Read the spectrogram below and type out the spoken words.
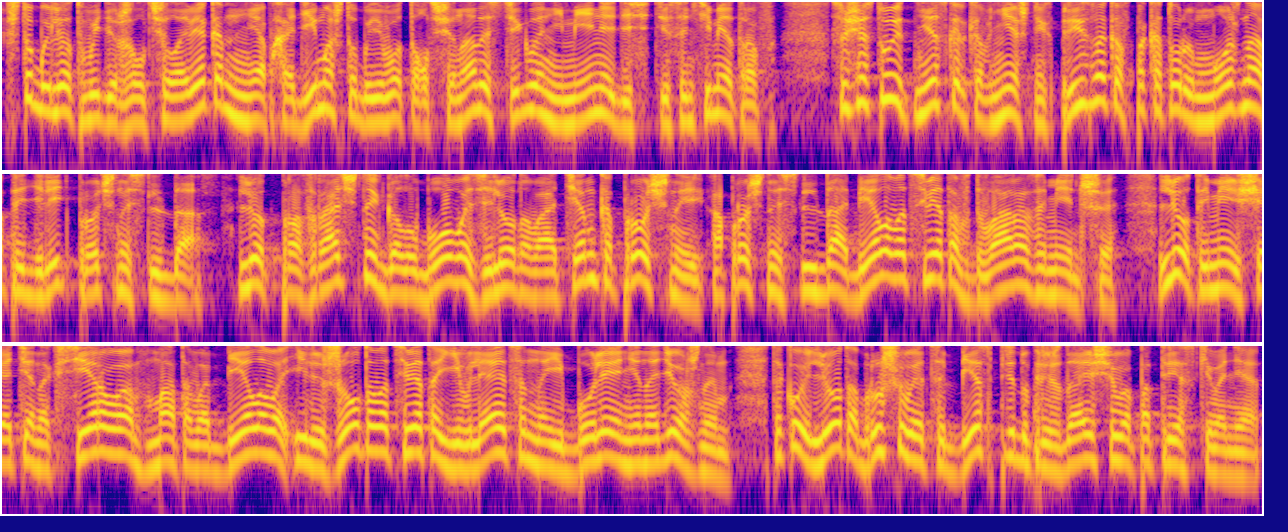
Чтобы лед выдержал человека, необходимо, чтобы его толщина достигла не менее 10 сантиметров. Существует несколько внешних признаков, по которым можно определить прочность льда. Лед прозрачный, голубого, зеленого оттенка прочный, а прочность льда белого цвета в два раза меньше. Лед, имеющий оттенок серого, матово-белого или желтого цвета, является наиболее ненадежным. Такой лед обрушивается без предупреждающего потрескивания.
